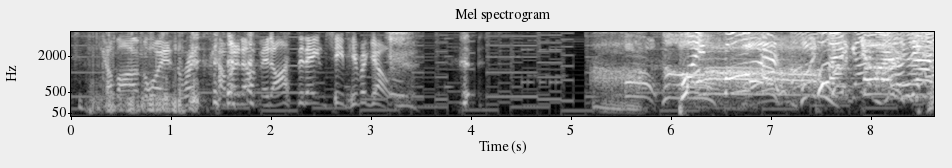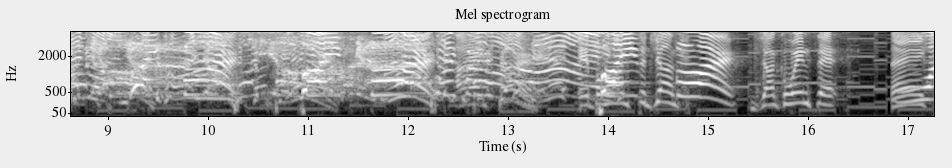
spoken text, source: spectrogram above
Come on, boys. Rent's coming up, and Austin ain't cheap. Here we go. Oh! Point four. Oh Point oh my four, God, Jack. Junk. Point four. I'm sorry. It belongs to Junk. four. Junk wins it. Thank Wow.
